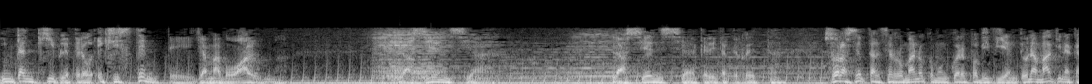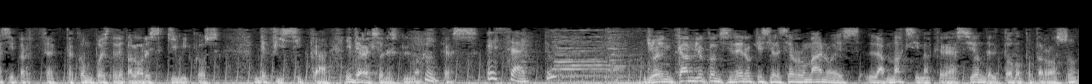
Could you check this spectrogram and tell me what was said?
intangible, pero existente, llamado alma. La ciencia, la ciencia, querida Perreta, solo acepta al ser humano como un cuerpo viviente, una máquina casi perfecta, compuesta de valores químicos, de física y de reacciones lógicas. Exacto. Yo, en cambio, considero que si el ser humano es la máxima creación del Todopoderoso,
